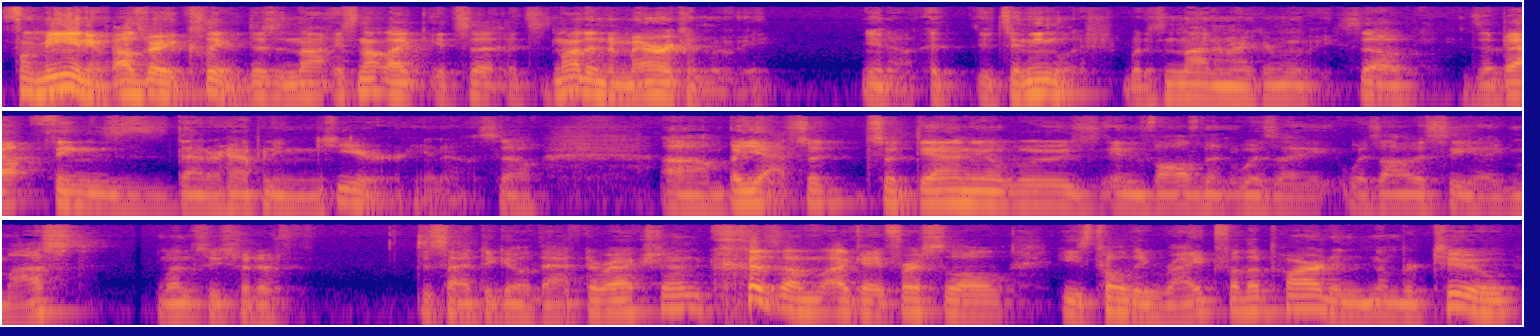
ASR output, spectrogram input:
for me anyway. I was very clear. This is not. It's not like it's a. It's not an American movie you know, it, it's in English, but it's not an American movie. So it's about things that are happening here, you know. So, um, but yeah, so so Daniel Wu's involvement was a was obviously a must once we sort of decided to go that direction because I'm okay. First of all, he's totally right for the part, and number two,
